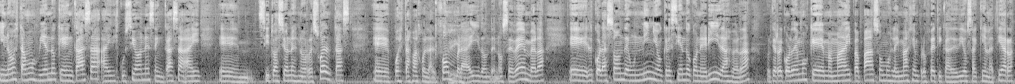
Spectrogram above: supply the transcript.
y no estamos viendo que en casa hay discusiones, en casa hay em, situaciones no resueltas, eh, puestas bajo la alfombra, ahí donde no se ven, ¿verdad? Eh, el corazón de un niño creciendo con heridas, ¿verdad? Porque recordemos que mamá y papá somos la imagen profética de Dios aquí en la tierra.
